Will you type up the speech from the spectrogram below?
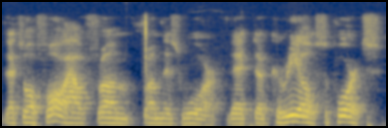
that's all fallout from from this war that uh, Kirill supports,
